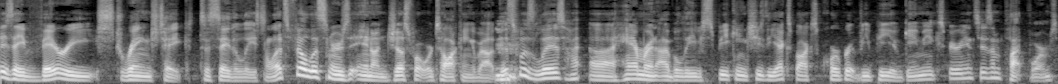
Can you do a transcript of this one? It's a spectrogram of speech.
is a very strange take, to say the least. Now, let's fill listeners in on just what we're talking about. Mm-hmm. This was Liz uh, Hamren, I believe, speaking. She's the Xbox Corporate VP of Gaming Experiences and Platforms,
